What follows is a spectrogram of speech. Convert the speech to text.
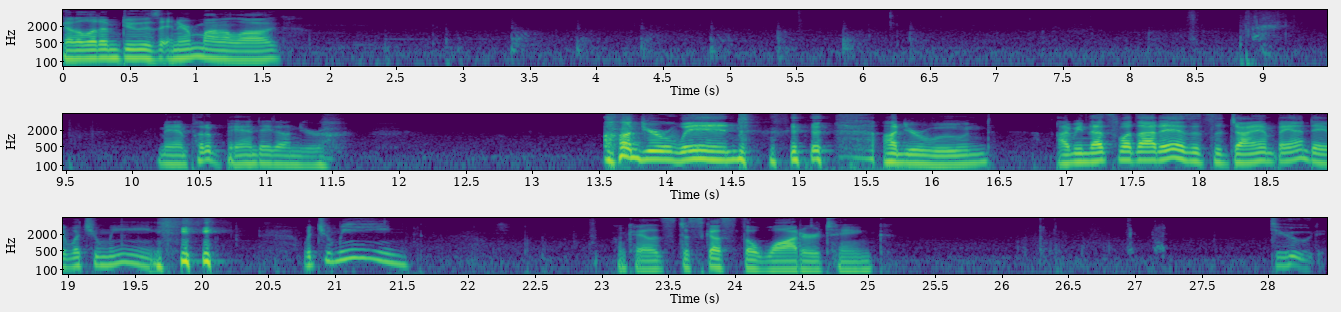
Gotta let him do his inner monologue. Man, put a band-aid on your on your wind. on your wound. I mean that's what that is. It's a giant band-aid. What you mean? what you mean? Okay, let's discuss the water tank. Dude,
